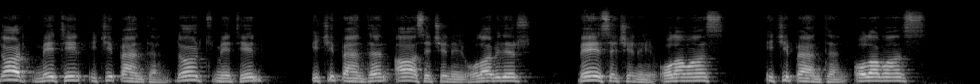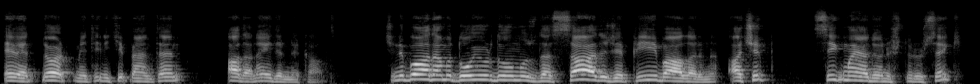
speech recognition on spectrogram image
4 metil 2 penten. 4 metil 2 penten A seçeneği olabilir. B seçeneği olamaz. 2 penten olamaz. Evet 4 metil 2 penten Adana Edirne kaldı. Şimdi bu adamı doyurduğumuzda sadece pi bağlarını açıp sigmaya dönüştürürsek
